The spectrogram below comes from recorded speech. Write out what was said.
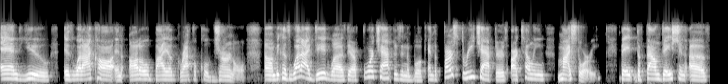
and You, is what I call an autobiographical journal. Um, because what I did was there are four chapters in the book, and the first three chapters are telling my story. They the foundation of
